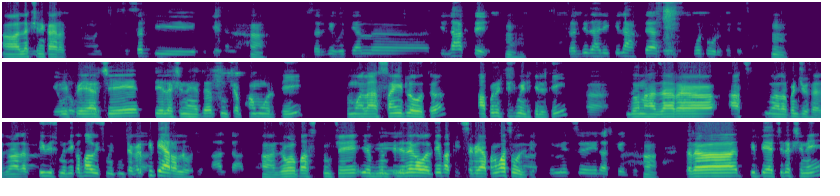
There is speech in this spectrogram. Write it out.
अं, लक्षणे काय राहतात तिचं सर्दी होते हा. सर्दी होते आणि ती लागते. हम्म. सर्दी झाली की लागते असं पोट उडतं त्याचं. हम्म. एवढं PPR चे ते लक्षण आहेत. तुमच्या फार्मवरती तुम्हाला सांगितलं होतं. आपण ट्रीटमेंट केली ती हा. दोन हजार आज दोन हजार पंचवीस आहे. दोन हजार तेवीसमध्ये का बावीसमध्ये तुमच्याकडे हा. पीपीआर आलं होतं. आलतं, आलतं. हा जवळपास तुमचे एक दोन ते- पिल्ले जगावले ते बाकी सगळे आपण वाचवले हा, तुम्हीच इलाज केला तर पीपीआर ची लक्षणे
